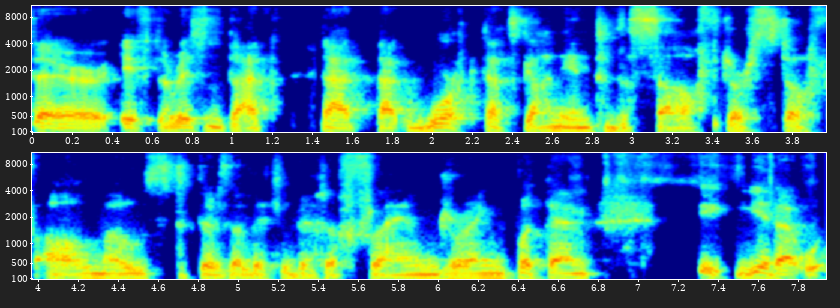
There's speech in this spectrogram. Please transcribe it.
there if there isn't that that that work that's gone into the softer stuff almost there's a little bit of floundering but then you know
